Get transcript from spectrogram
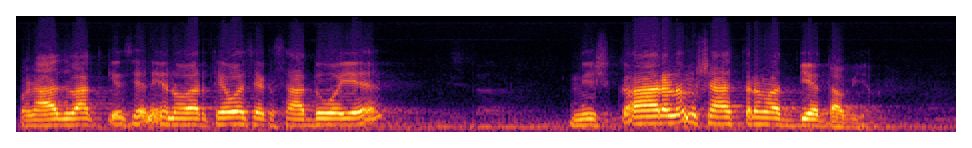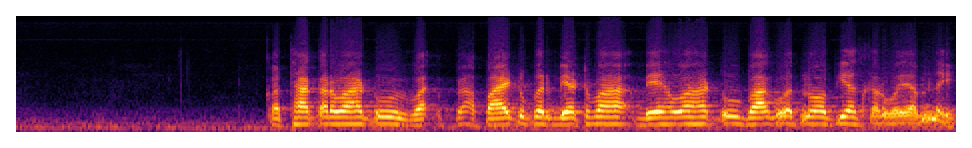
પણ આ જ વાક્ય છે ને એનો અર્થ એવો છે કે સાધુઓએ નિષ્કારણમ શાસ્ત્રમ અધ્યતવ્ય કથા કરવા હાટું પાઠ ઉપર બેઠવા બેહવા હાટું ભાગવતનો અભ્યાસ કરવો એમ નહીં.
